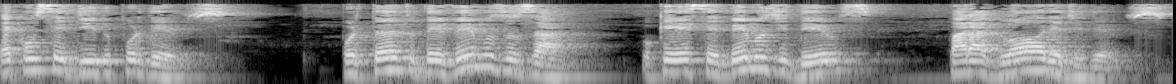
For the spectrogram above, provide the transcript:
é concedido por Deus. Portanto, devemos usar o que recebemos de Deus para a glória de Deus.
